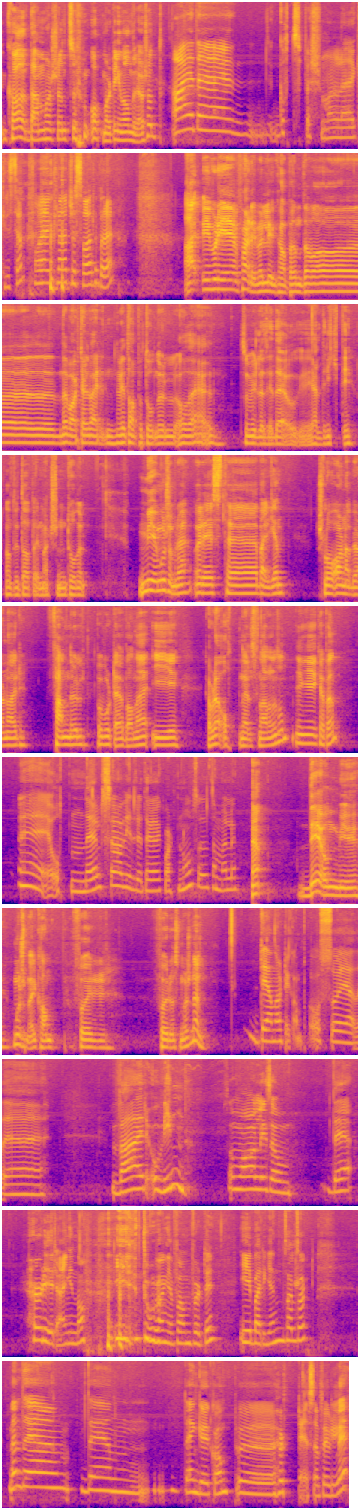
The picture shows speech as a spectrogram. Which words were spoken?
hva er det de har skjønt som åpenbart ingen andre har skjønt? Nei, det er et godt spørsmål, Kristian. Og jeg klarer ikke å svare på det. Nei, vi blir ferdig med Lynkampen. Det var, det var ikke all verden. Vi taper 2-0, og det, er- som Vilde si, det er jo helt riktig at vi taper matchen 2-0. Mye morsommere å reise til Bergen, slå Arna-Bjørnar 5-0 på bortebane i hva ble det, åttendelsfinale eller noe i cupen. Eh, Åttendels, og Videre til kvarten nå, så det stemmer, eller? Ja. Det er jo en mye morsommere kamp for, for Rosenborgs del. Det er en artig kamp. Og så er det vær og vind, som var liksom Det høljregna i to ganger 45 i Bergen, selvsagt. Men det, det, er, en, det er en gøy kamp. hørte hørte selvfølgelig.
